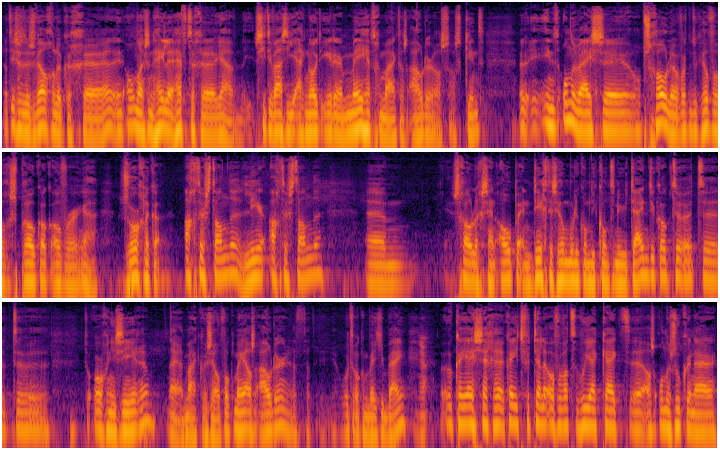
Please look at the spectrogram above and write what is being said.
dat is er dus wel gelukkig, uh, ondanks een hele heftige ja, situatie die je eigenlijk nooit eerder mee hebt gemaakt als ouder, als, als kind eh, in het onderwijs uh, op scholen wordt natuurlijk heel veel gesproken ook over ja, zorgelijke achterstanden, leerachterstanden. Um, scholen zijn open en dicht is heel moeilijk om die continuïteit natuurlijk ook te, te, te, te organiseren. Nou ja, dat maken we zelf ook mee als ouder. Dat, dat hoort er ook een beetje bij. Ja. Kan jij zeggen, kan je iets vertellen over wat, hoe jij kijkt als onderzoeker naar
